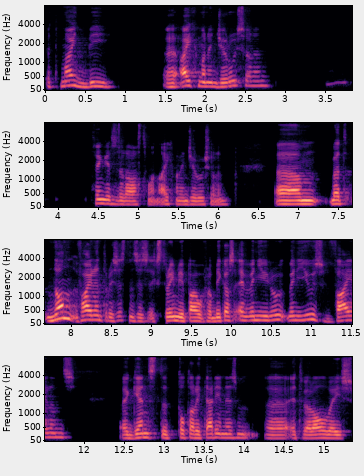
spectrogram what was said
it might be uh, Eichmann in Jerusalem. I think it's the last one, Eichmann in Jerusalem. Um, but non-violent resistance is extremely powerful because when you when you use violence against the totalitarianism, uh, it will always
